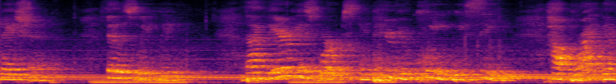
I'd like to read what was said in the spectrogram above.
On imagination, Phillis Wheatley, thy various works, imperial queen, we see, how bright their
